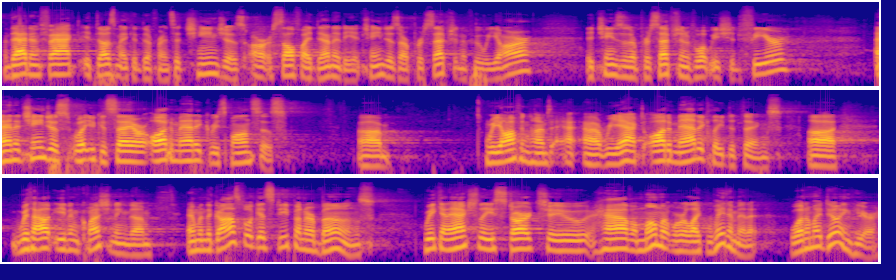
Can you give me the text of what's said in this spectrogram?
that in fact it does make a difference. It changes our self identity, it changes our perception of who we are, it changes our perception of what we should fear, and it changes what you could say are automatic responses. Um, we oftentimes a- uh, react automatically to things uh, without even questioning them. And when the gospel gets deep in our bones, we can actually start to have a moment where we're like, wait a minute, what am I doing here?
